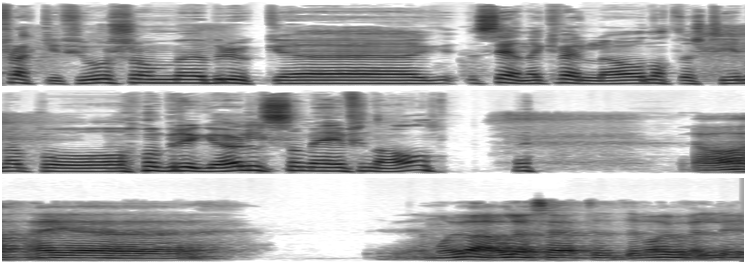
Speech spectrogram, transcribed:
Flekkefjord som eh, bruker sene kvelder og natterstimer på å brygge øl, som er i finalen. ja, jeg, jeg, må jo være ærlig og si at det, det var jo veldig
